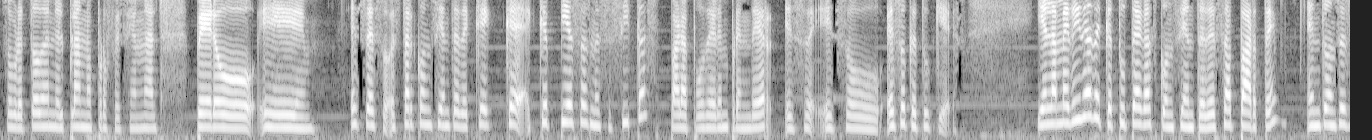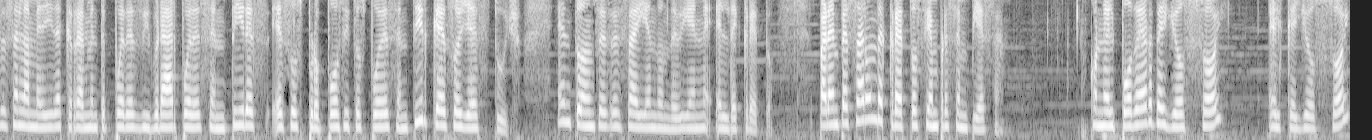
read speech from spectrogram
sobre todo en el plano profesional, pero eh, es eso, estar consciente de qué, qué, qué piezas necesitas para poder emprender ese, eso, eso que tú quieres. Y en la medida de que tú te hagas consciente de esa parte, entonces es en la medida que realmente puedes vibrar, puedes sentir esos propósitos, puedes sentir que eso ya es tuyo. Entonces es ahí en donde viene el decreto. Para empezar un decreto siempre se empieza con el poder de yo soy, el que yo soy,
